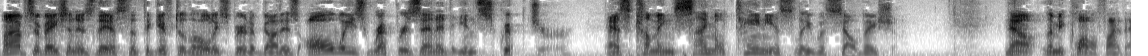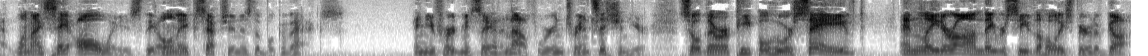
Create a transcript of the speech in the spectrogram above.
My observation is this that the gift of the Holy Spirit of God is always represented in Scripture as coming simultaneously with salvation. Now, let me qualify that. When I say always, the only exception is the book of Acts. And you've heard me say it enough. We're in transition here. So there are people who are saved, and later on they receive the Holy Spirit of God.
